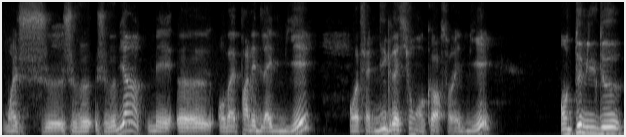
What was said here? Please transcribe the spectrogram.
moi, je, je, veux, je veux bien, mais euh, on va parler de la NBA. On va faire une digression encore sur la NBA. En 2002,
